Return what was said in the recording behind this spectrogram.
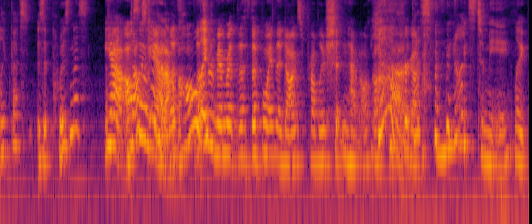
like that's. Is it poisonous? Yeah. Also, dogs can't yeah. have let's alcohol. let's like, remember the, the point that dogs probably shouldn't have alcohol. Yeah, that's nuts to me. Like,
